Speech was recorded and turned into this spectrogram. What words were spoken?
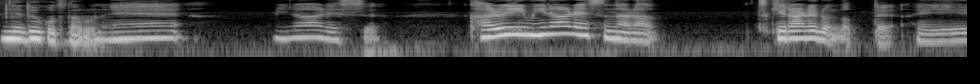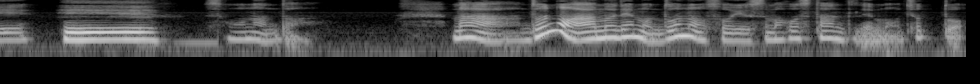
ね、どういうことだろうね。ねえ。ミラーレス。軽いミラーレスなら、つけられるんだって。へえ。へえ。そうなんだ。まあ、どのアームでも、どのそういうスマホスタンドでも、ちょっと、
